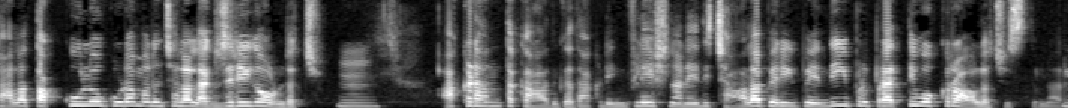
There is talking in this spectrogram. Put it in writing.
చాలా తక్కువలో కూడా మనం చాలా లగ్జరీగా ఉండొచ్చు మ్మ్. అక్కడ అంత కాదు కదా అక్కడ ఇన్ఫ్లేషన్ అనేది చాలా పెరిగిపోయింది ఇప్పుడు ప్రతి ఒక్కరు ఆలోచిస్తున్నారు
